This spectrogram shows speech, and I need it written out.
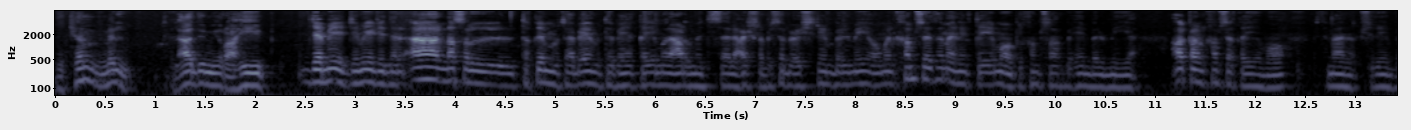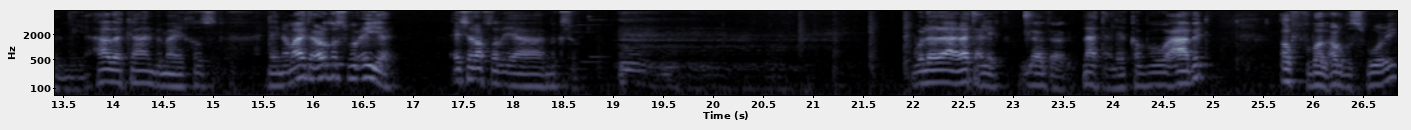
مكمل. الادمي رهيب. جميل جميل جدا. الآن نصل تقييم المتابعين المتابعين قيموا العرض من 9 ل 10 ب 27% ومن 5 ل 8 قيموه ب 45% أقل من 5 قيموه ب 28% هذا كان بما يخص دينامايت عروض أسبوعية. إيش الأفضل يا مكسو؟ ولا لا؟ لا تعليق. لا تعرف لا تعليق. أبو عابد؟ أفضل عرض أسبوعي؟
